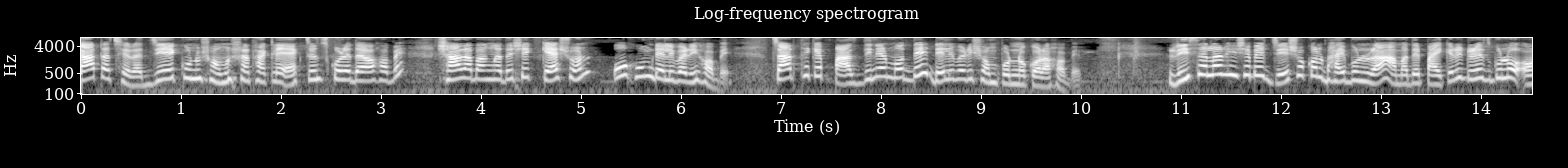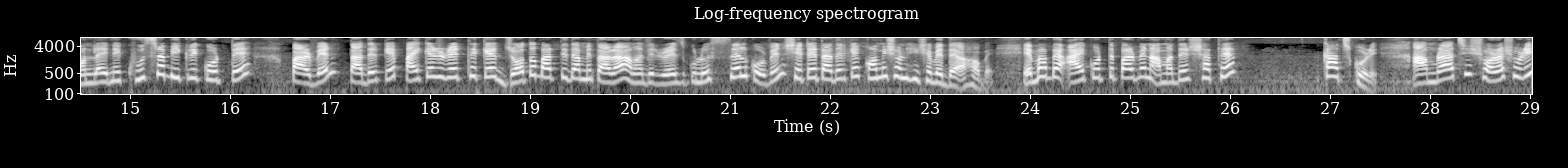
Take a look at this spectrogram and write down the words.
কাটা ছেঁড়া যে কোনো সমস্যা থাকলে এক্সচেঞ্জ করে দেওয়া হবে। সারা বাংলাদেশে ক্যাশ অন ও হোম ডেলিভারি হবে। চার থেকে পাঁচ দিনের মধ্যেই ডেলিভারি সম্পন্ন করা হবে। রিসেলার হিসেবে যে সকল ভাই বোনরা আমাদের পাইকারি ড্রেসগুলো অনলাইনে খুচরা বিক্রি করতে পারবেন, তাদেরকে পাইকারি রেট থেকে যত বাড়তি দামে তারা আমাদের ড্রেসগুলো সেল করবেন, সেটাই তাদেরকে কমিশন হিসেবে দেওয়া হবে। এভাবে আয় করতে পারবেন আমাদের সাথে কাজ করে। আমরা আছি সরাসরি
